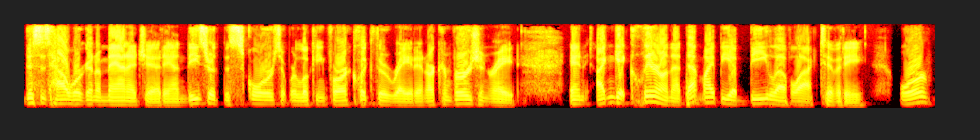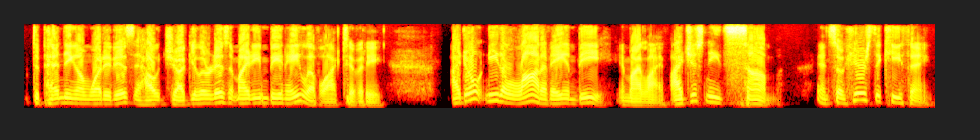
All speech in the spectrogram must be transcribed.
this is how we're going to manage it and these are the scores that we're looking for our click through rate and our conversion rate. And I can get clear on that. That might be a B level activity or depending on what it is how jugular it is it might even be an A level activity. I don't need a lot of A and B in my life. I just need some. And so here's the key thing.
